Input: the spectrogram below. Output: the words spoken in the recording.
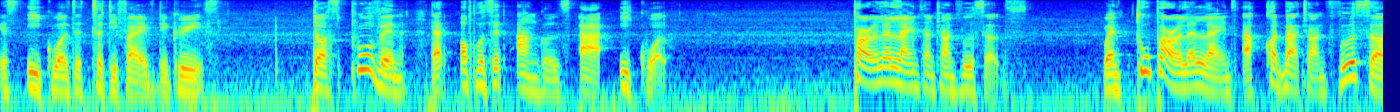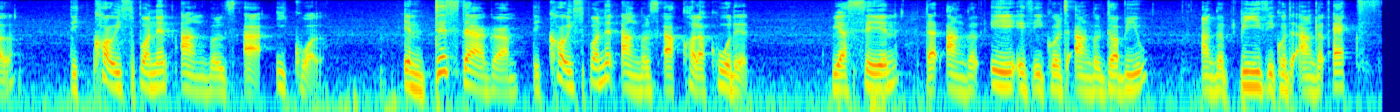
is equal to 35 degrees, thus proving that opposite angles are equal. Parallel lines and transversals. When two parallel lines are cut by a transversal, the corresponding angles are equal. In this diagram, the corresponding angles are color-coded. We are saying that angle A is equal to angle W, angle B is equal to angle X,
